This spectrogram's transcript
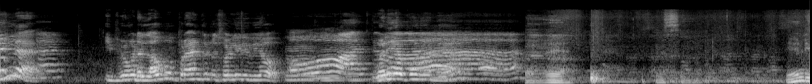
இல்ல. இப்ப இவனோட லவ் பிராங்க்னு சொல்லிடுவியோ? வெளியே போனோன்னு. ஏண்டி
